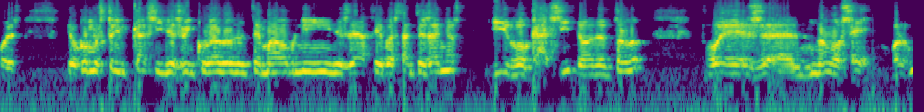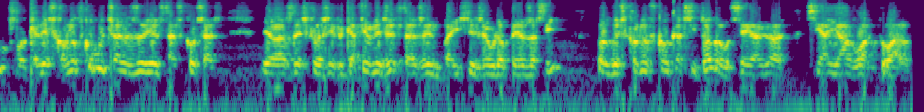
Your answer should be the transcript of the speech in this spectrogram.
pues yo como estoy casi desvinculado del tema OVNI desde hace bastantes años, digo casi, no del todo, pues eh, no lo sé, porque desconozco muchas de estas cosas, de las desclasificaciones estas en países europeos así, lo desconozco casi todo, o sea, si hay algo actual.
